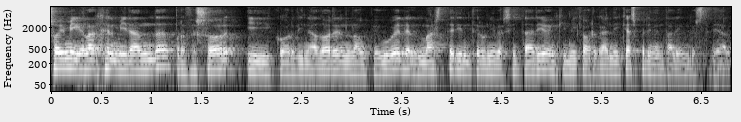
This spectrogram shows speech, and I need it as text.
Soy Miguel Ángel Miranda, profesor y coordinador en la UPV del Máster Interuniversitario en Química Orgánica Experimental e Industrial.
